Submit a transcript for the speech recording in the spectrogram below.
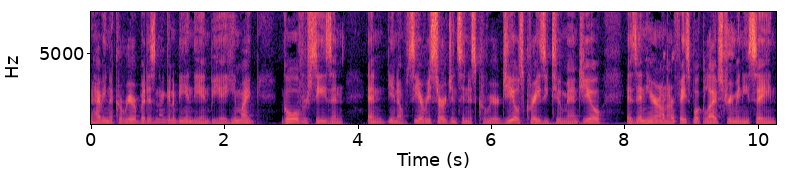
having a career, but it's not going to be in the NBA. He might go overseas and and you know see a resurgence in his career. Geo's crazy too, man. Geo is in here on our Facebook live stream and he's saying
